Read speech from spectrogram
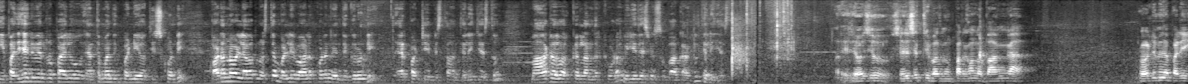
ఈ పదిహేను వేల రూపాయలు ఎంతమందికి పండియో తీసుకోండి. పడనోళ్ళు ఎవరిని వస్తే మళ్ళీ వాళ్ళకు కూడా నేను దగ్గరుండి ఏర్పాటు చేపిస్తామని తెలియజేస్తూ మా ఆటో వర్కర్లందరికీ కూడా విజయదశమి శుభాకాంక్షలు తెలియజేస్తాం. మరి ఈరోజు శరీశక్తి పథకం పథకంలో భాగంగా రోడ్డు మీద పడి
